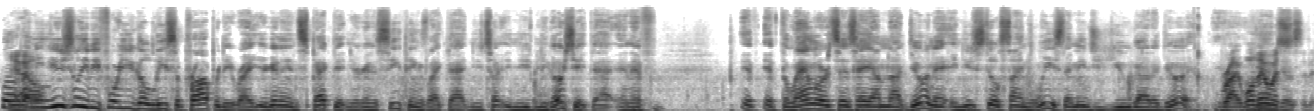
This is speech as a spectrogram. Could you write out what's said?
Well, You I mean, usually before you go lease a property, right, you're going to inspect it and you're going to see things like that, and you t- and you negotiate that. And if if if the landlord says, "Hey, I'm not doing it," and you still sign the lease, that means you got to do it. Right. Well, there was. just-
